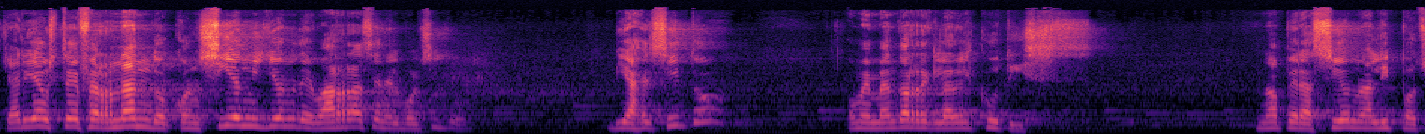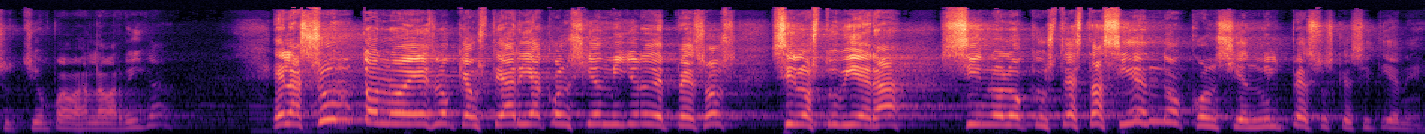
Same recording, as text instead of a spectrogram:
¿Qué haría usted, Fernando, con 100 millones de barras en el bolsillo? ¿Viajecito? ¿O me mando a arreglar el cutis? ¿Una operación, una liposucción para bajar la barriga? El asunto no es lo que usted haría con 100 millones de pesos si los tuviera, sino lo que usted está haciendo con 100 mil pesos que sí tiene.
